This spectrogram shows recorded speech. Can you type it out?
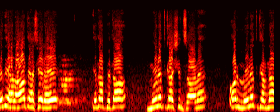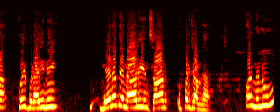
ਇਹਦੇ ਹਾਲਾਤ ਐਸੇ ਰਹੇ ਇਹਦਾ ਪਿਤਾ ਮਿਹਨਤਕਸ਼ ਇਨਸਾਨ ਹੈ ਔਰ ਮਿਹਨਤ ਕਰਨਾ ਕੋਈ ਬੁਰਾਈ ਨਹੀਂ। ਮਿਹਨਤ ਦੇ ਨਾਲ ਹੀ ਇਨਸਾਨ ਉੱਪਰ ਜਾਂਦਾ ਔਰ ਮੈਨੂੰ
